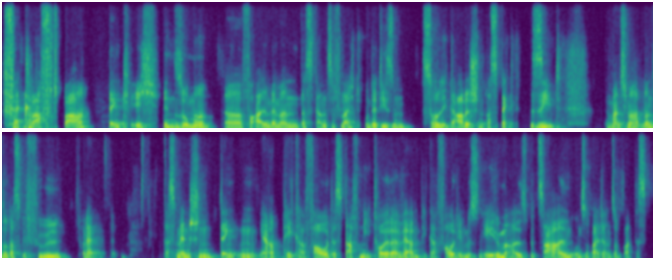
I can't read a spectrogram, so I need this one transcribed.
Verkraftbar denke ich, in Summe, äh, vor allem wenn man das Ganze vielleicht unter diesem solidarischen Aspekt sieht. Manchmal hat man so das Gefühl, oder dass Menschen denken, ja, PKV, das darf nie teurer werden, PKV, die müssen eh immer alles bezahlen und so weiter und so fort. Das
